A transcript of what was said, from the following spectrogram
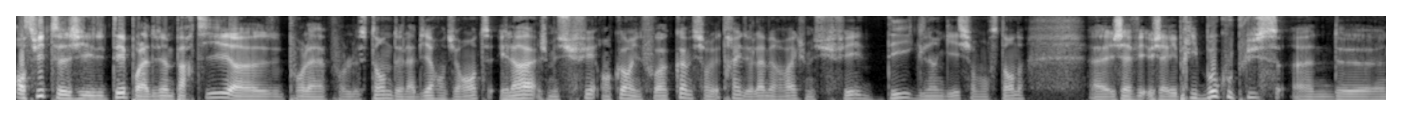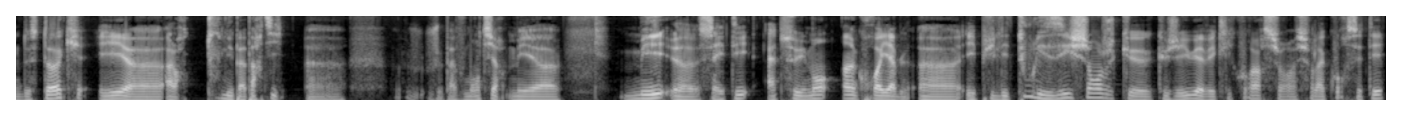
Ensuite, j'ai été pour la deuxième partie, euh, pour, le stand de la bière endurante. Et là, je me suis fait encore une fois, comme sur le trail de la Mervac, je me suis fait déglinguer sur mon stand. Euh, j'avais, pris beaucoup plus euh, de, stock. Et alors, tout n'est pas parti. je vais pas vous mentir, mais ça a été absolument incroyable. et puis tous les échanges que, j'ai eu avec les coureurs sur, sur la course, c'était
